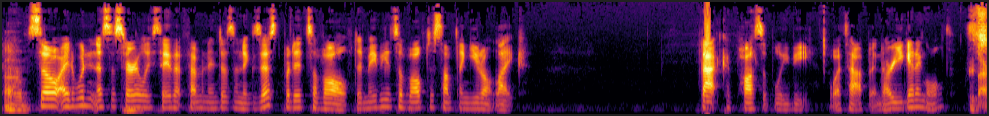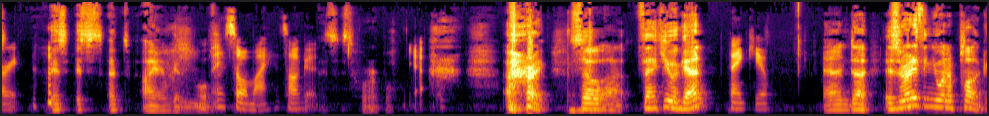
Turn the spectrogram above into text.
Um, So I wouldn't necessarily say that feminine doesn't exist, but it's evolved, and maybe it's evolved to something you don't like. That could possibly be what's happened. Are you getting old? It's- Sorry. it's, it's it's I am getting old. Eh, So am I. It's all good. It's, it's horrible. Yeah. All right. So uh, thank you again. Thank you. And uh, is there anything you want to plug?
